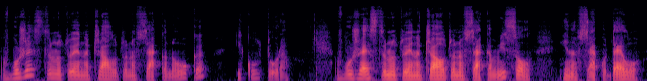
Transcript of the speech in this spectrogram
В Божественото е началото на всяка наука и култура. В Божественото е началото на всяка мисъл и на всяко дело –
